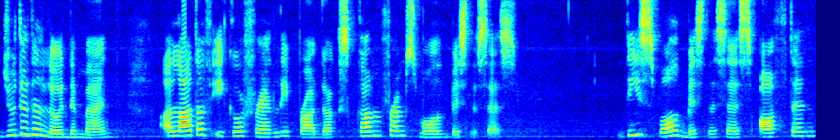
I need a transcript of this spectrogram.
Due to the low demand, a lot of eco friendly products come from small businesses. These small businesses often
